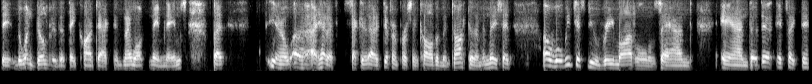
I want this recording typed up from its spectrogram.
they, the one builder that they contacted, and I won't name names, but you know, uh, I had a second a different person call them and talk to them, and they said, "Oh, well, we just do remodels and and uh, it's like they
